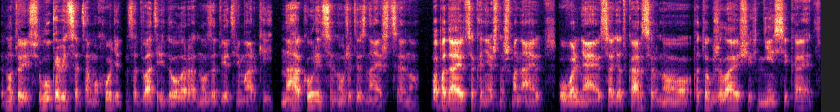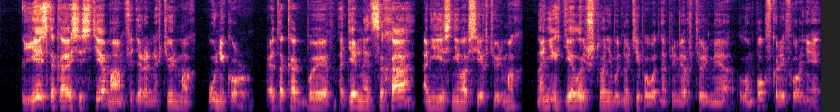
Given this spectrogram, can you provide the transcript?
Ну, то есть луковица там уходит за 2-3 доллара, ну, за 2-3 марки. Нога курицы, ну, уже ты знаешь цену. Попадаются, конечно, шмонают, увольняют, садят в карцер, но поток желающих не иссякает. Есть такая система в федеральных тюрьмах Unicor. Это как бы отдельные цеха, они есть не во всех тюрьмах, на них делают что-нибудь, ну типа вот, например, в тюрьме Ломпок в Калифорнии,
